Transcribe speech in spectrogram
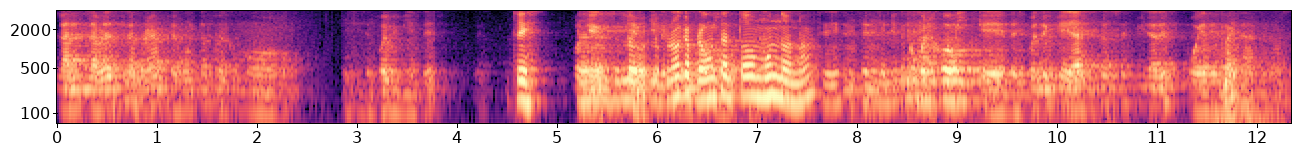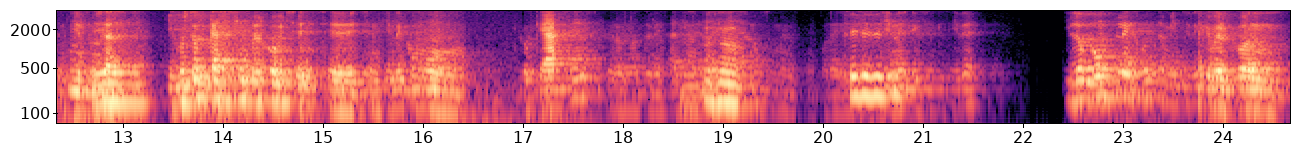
la, la verdad es que la primera pregunta fue como que si se puede vivir de eso. Sí. Porque es lo, lo primero que preguntan hobby. todo el mundo, ¿no? Sí, Se, se- se entiende como el hobby que después de que haces todas tus actividades puedes bailar, ¿no? Se entiende. O sea, y justo casi siempre el hobby se, se, se entiende como lo que haces, pero no te deja dinero, Ujú. ¿no? Más o menos por ahí. Sí, sí, sí, Tiene- sí. Existe esa idea. Y lo complejo también tiene que ver con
